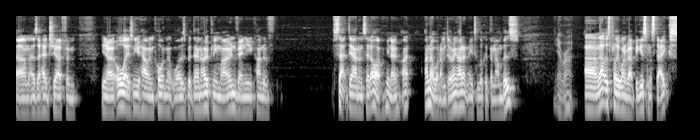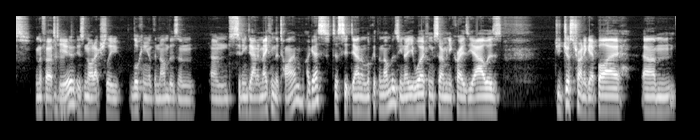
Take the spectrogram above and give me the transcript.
um, as a head chef, and you know always knew how important it was. But then opening my own venue kind of sat down and said, "Oh, you know, I I know what I'm doing. I don't need to look at the numbers. Yeah, right. Um, that was probably one of our biggest mistakes in the 1st mm-hmm. year is not actually looking at the numbers and and sitting down and making the time, I guess, to sit down and look at the numbers. You know, you're working so many crazy hours. You're just trying to get by. Um,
